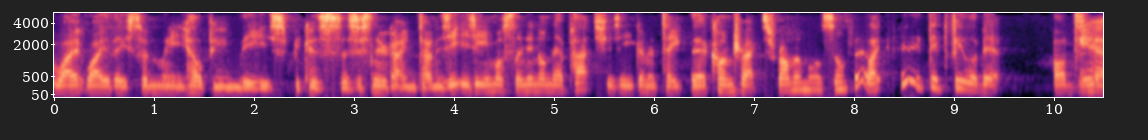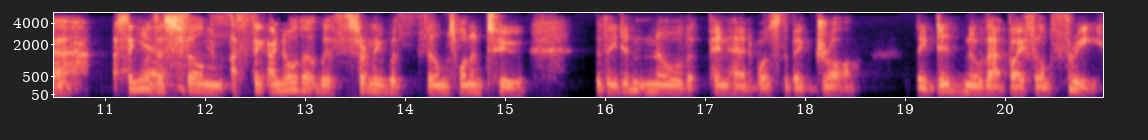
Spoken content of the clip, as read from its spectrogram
Why, why are they suddenly helping these? Because there's this new guy in town. Is he, is he muscling in on their patch? Is he going to take their contracts from them or something? Like, it, it did feel a bit odd. Yeah, I think Yeah. with this film, I think I know that with certainly with films one and two, they didn't know that Pinhead was the big draw. They did know that by film three,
